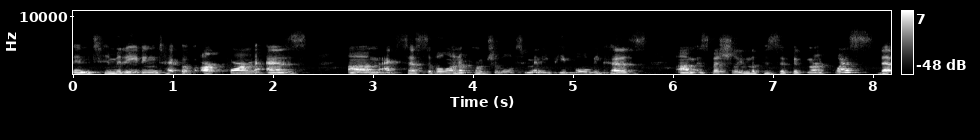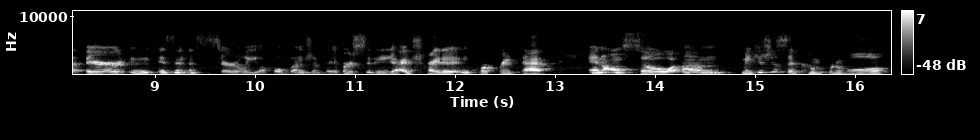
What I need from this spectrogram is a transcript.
intimidating type of art form as um, accessible and approachable to many people because um, especially in the Pacific Northwest, that there isn't necessarily a whole bunch of diversity. I try to incorporate that and also um, make it just a comfortable,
